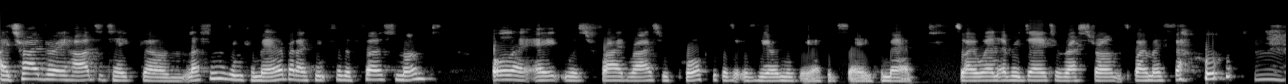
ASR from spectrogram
I tried very hard to take um, lessons in Khmer, but I think for the first month, all I ate was fried rice with pork because it was the only thing I could say in Khmer. So I went every day to restaurants by myself mm.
